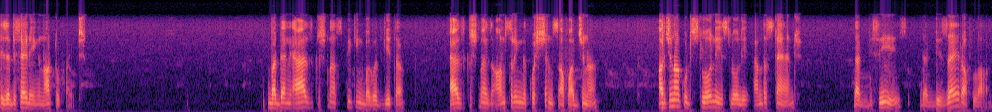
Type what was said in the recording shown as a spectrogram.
is deciding not to fight but then as krishna speaking bhagavad gita as Krishna is answering the questions of Arjuna, Arjuna could slowly, slowly understand that this is the desire of Lord.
